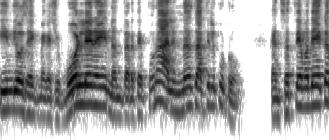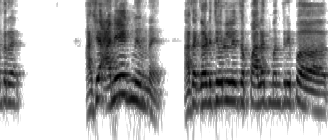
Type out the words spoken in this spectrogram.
तीन दिवस एकमेकाशी बोलले नाही नंतर ते पुन्हा आले न जातील कुठून? कारण सत्तेमध्ये एकत्र आहे असे अनेक निर्णय आहेत. आता गडचिरोलीचं पालकमंत्री पद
